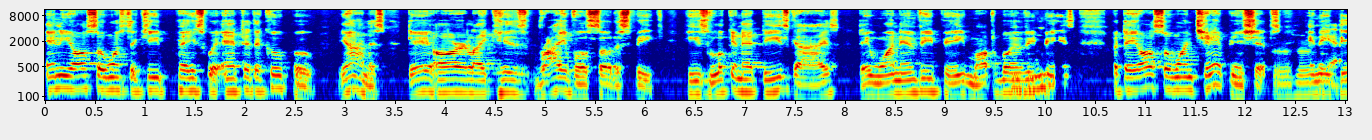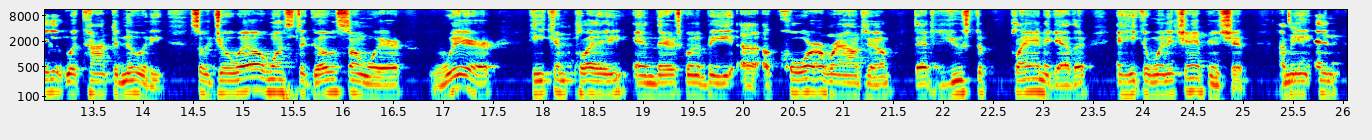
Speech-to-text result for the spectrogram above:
and he also wants to keep pace with Antetokounmpo, Giannis. They are like his rivals, so to speak. He's looking at these guys. They won MVP, multiple mm-hmm. MVPs, but they also won championships, mm-hmm. and they yeah. did it with continuity. So Joel wants to go somewhere where he can play, and there's going to be a, a core around him that used to playing together, and he can win a championship. I mean, yeah. and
